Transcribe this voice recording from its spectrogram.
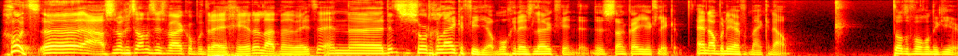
Goed, uh, ja, als er nog iets anders is waar ik op moet reageren, laat me weten. En uh, dit is een soort gelijke video, mocht je deze leuk vinden. Dus dan kan je hier klikken. En abonneer op mijn kanaal. Tot de volgende keer.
